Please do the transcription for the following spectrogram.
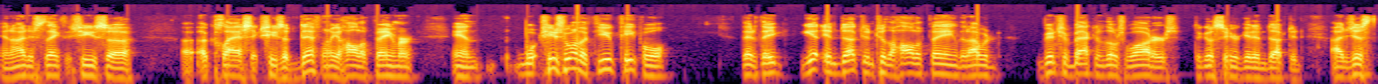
and I just think that she's uh, a, a classic. She's a definitely a Hall of Famer, and she's one of the few people that if they get inducted into the Hall of Fame, that I would venture back into those waters to go see her get inducted. I just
